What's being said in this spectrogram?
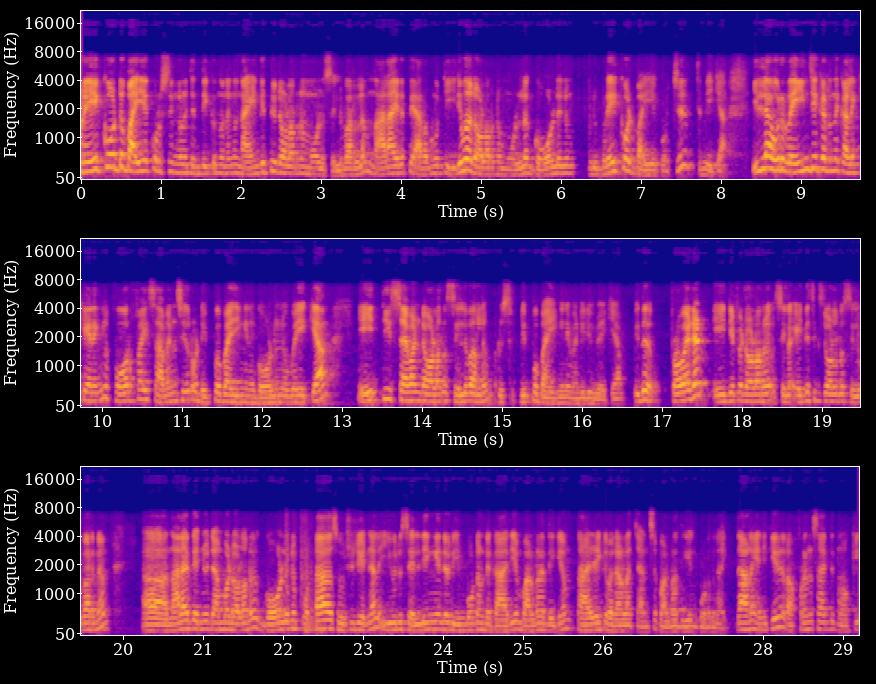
ബ്രേക്ക് ഔട്ട് ബൈയെ കുറിച്ച് നിങ്ങൾ ചിന്തിക്കുന്നുണ്ടെങ്കിൽ നയന്റി ത്രീ ഡോളറിന് മുകളിൽ സിൽവറിലും നാലായിരത്തി അറുന്നൂറ്റി ഇരുപത് ഡോളറിന് മുകളിൽ ഗോൾഡിനും ഒരു ബ്രേക്ക് ഔട്ട് ബൈയെ കുറിച്ച് ചിന്തിക്കാം. ഇല്ല ഒരു റേഞ്ച് കിടന്ന് കളിക്കുകയാണെങ്കിൽ four five seven zero dip ബൈയിങ്ങിന് ഗോൾഡിന് ഉപയോഗിക്കാം. എയ്റ്റി സെവൻ ഡോളർ സിൽവറിലും ഒരു ഡിപ്പ് ബൈങ്ങിന് വേണ്ടി ഉപയോഗിക്കാം. ഇത് provided eighty five dollar eighty six dollar സിൽവറിനും നാലായിരത്തി അഞ്ഞൂറ്റി അമ്പത് ഡോളർ ഗോൾഡിന് പൊട്ടാതെ സൂക്ഷിച്ചു കഴിഞ്ഞാൽ ഈ ഒരു സെല്ലിങ്ങിന്റെ ഒരു ഇമ്പോർട്ടന്റ് കാര്യം വളരെയധികം താഴേക്ക് വരാനുള്ള ചാൻസ് വളരെയധികം കൂടുതലായി. ഇതാണ് എനിക്ക് റഫറൻസ് ആയിട്ട് നോക്കി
